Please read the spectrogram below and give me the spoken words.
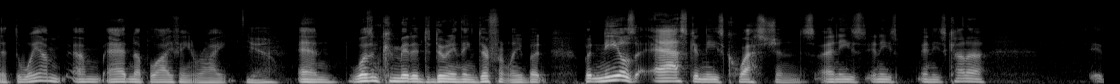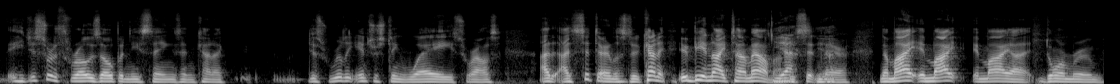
that the way I'm I'm adding up life ain't right, Yeah. and wasn't committed to doing anything differently. But but Neil's asking these questions, and he's and he's and he's kind of he just sort of throws open these things in kind of just really interesting ways. Where I was. I'd, I'd sit there and listen to it. Kind of, it'd be a nighttime album. I'd be sitting yeah. there. Now, my in my in my uh, dorm room,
